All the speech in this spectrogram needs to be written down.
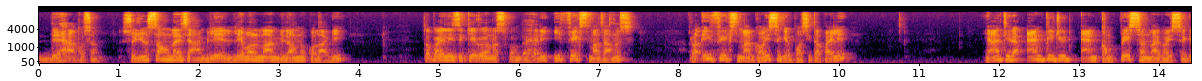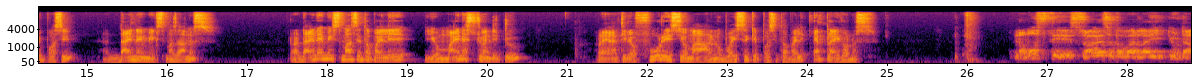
देखाएको छ। सो यो साउन्डलाई चाहिँ हामीले लेभलमा मिलाउनुको लागि तपाईँले चाहिँ के गर्नुहोस् भन्दाखेरि इफेक्ट्समा जानुहोस् र इफेक्ट्समा गइसकेपछि तपाईँले यहाँतिर एम्प्लिट्युड एन्ड कम्प्रेसनमा गइसकेपछि डाइनामिक्समा जानुहोस् र डाइनामिक्समा चाहिँ तपाईँले यो माइनस ट्वेन्टी टू र यहाँतिर फोर रेसियोमा हाल्नु भइसकेपछि तपाईँले एप्लाई गर्नुहोस्। नमस्ते स्वागत छ तपाईँहरूलाई एउटा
